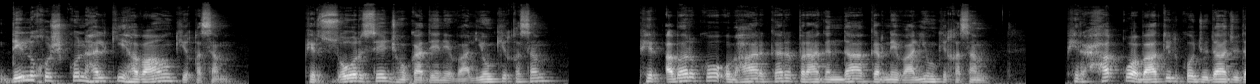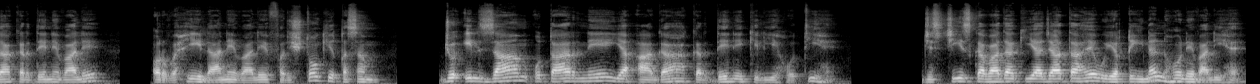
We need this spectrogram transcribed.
دل خوشکن ہلکی ہواؤں کی قسم، پھر زور سے جھونکا دینے والیوں کی قسم پھر ابر کو ابھار کر پراگندہ کرنے والیوں کی قسم۔ پھر حق و باطل کو جدا جدا کر دینے والے اور وہی لانے والے فرشتوں کی قسم جو الزام اتارنے یا آگاہ کر دینے کے لیے ہوتی ہیں۔ جس چیز کا وعدہ کیا جاتا ہے وہ یقیناً ہونے والی ہے۔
